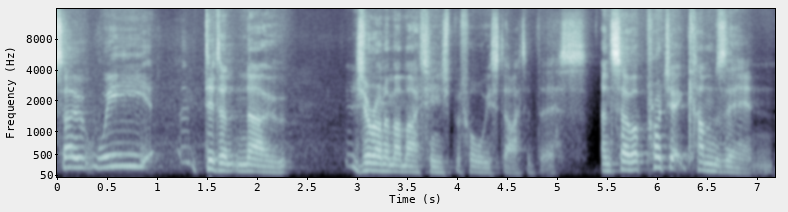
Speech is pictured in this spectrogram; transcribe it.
So we didn't know Jerónimo Martins before we started this. And so a project comes in,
